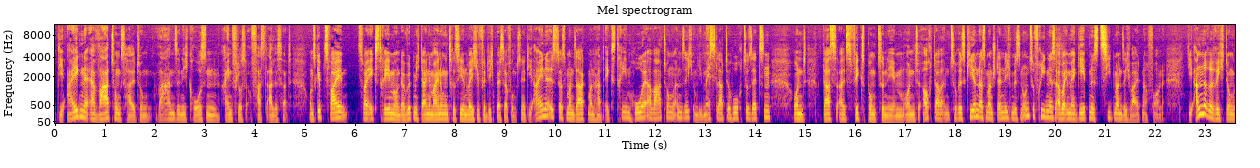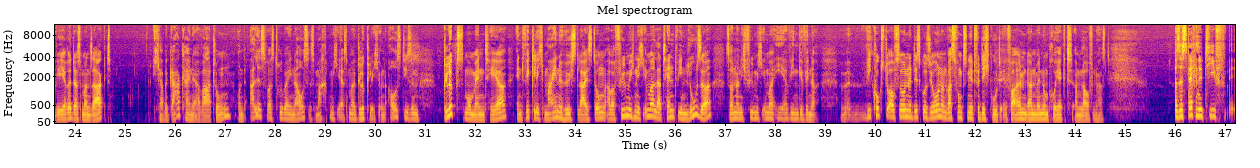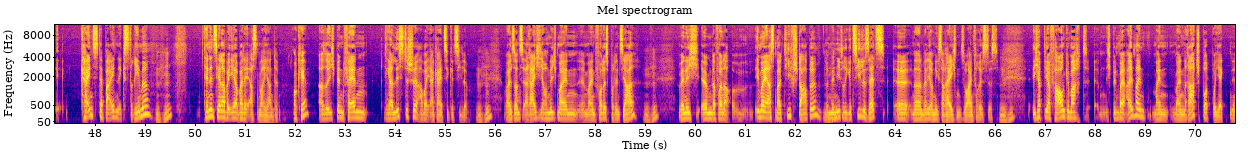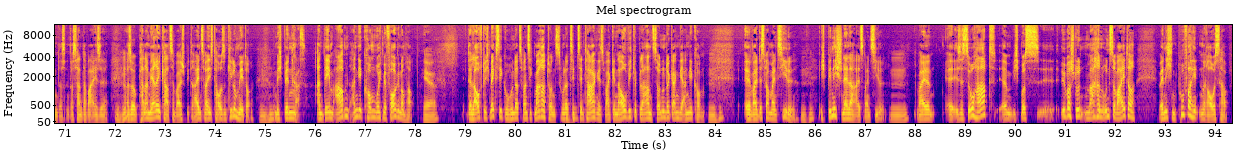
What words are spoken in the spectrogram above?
die eigene Erwartungshaltung wahnsinnig großen Einfluss auf fast alles hat. Und es gibt zwei zwei Extreme und da würde mich deine Meinung interessieren, welche für dich besser funktioniert. Die eine ist, dass man sagt, man hat extrem hohe Erwartungen an sich, um die Messlatte hochzusetzen und das als Fixpunkt zu nehmen und auch daran zu riskieren, dass man ständig ein bisschen unzufrieden ist, aber im Ergebnis zieht man sich weit nach vorne. Die andere Richtung wäre, dass man sagt, ich habe gar keine Erwartungen und alles, was darüber hinaus ist, macht mich erstmal glücklich. Und aus diesem Glücksmoment her entwickle ich meine Höchstleistung, aber fühle mich nicht immer latent wie ein Loser, sondern ich fühle mich immer eher wie ein Gewinner. Wie guckst du auf so eine Diskussion und was funktioniert für dich gut, vor allem dann, wenn du ein Projekt am Laufen hast? Also es ist definitiv äh, keins der beiden Extreme, mhm. tendenziell aber eher bei der ersten Variante. Okay. Also ich bin Fan realistische, aber ehrgeizige Ziele. Mhm. Weil sonst erreiche ich auch nicht mein, mein volles Potenzial. Mhm. Wenn ich ähm, davon äh, immer erstmal tief stapel und mir mhm. niedrige Ziele setze, äh, dann werde ich auch nichts erreichen. So einfach ist es. Mhm. Ich habe die Erfahrung gemacht, ähm, ich bin bei all meinen, meinen, meinen Radsportprojekten interessanterweise, mhm. also Panamerika zum Beispiel, 23.000 Kilometer. Und ich bin Krass. an dem Abend angekommen, wo ich mir vorgenommen habe. Ja der Lauf durch Mexiko, 120 Marathons, 117 mhm. Tage. Es war genau wie geplant, Sonnenuntergang wie angekommen. Mhm. Äh, weil das war mein Ziel. Mhm. Ich bin nicht schneller als mein Ziel. Mhm. Weil äh, es ist so hart, äh, ich muss äh, Überstunden machen und so weiter. Wenn ich einen Puffer hinten raus habe,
